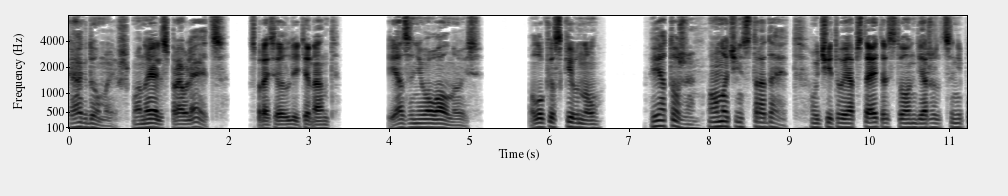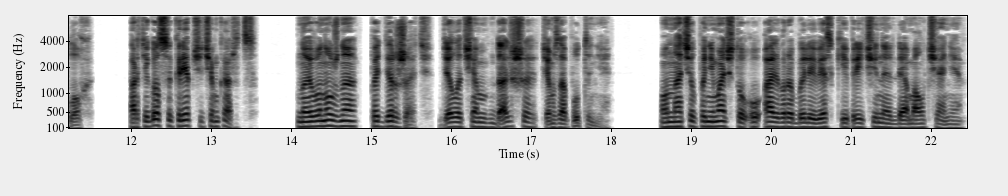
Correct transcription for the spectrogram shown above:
«Как думаешь, Мануэль справляется?» — спросил лейтенант. «Я за него волнуюсь». Лукас кивнул. «Я тоже. Он очень страдает. Учитывая обстоятельства, он держится неплохо. Артигоса крепче, чем кажется. Но его нужно поддержать. Дело чем дальше, тем запутаннее. Он начал понимать, что у Альвара были веские причины для молчания.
